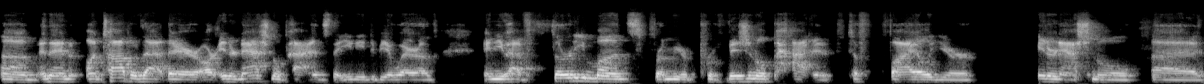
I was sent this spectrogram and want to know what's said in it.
Um, and then on top of that, there are international patents that you need to be aware of and you have 30 months from your provisional patent to file your international uh,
